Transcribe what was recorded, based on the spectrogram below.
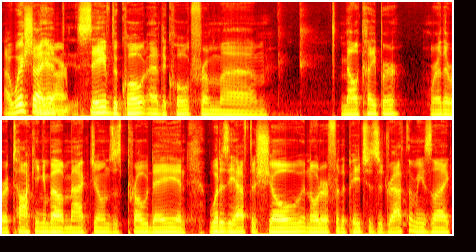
I wish I had arm. saved the quote. I had the quote from um, Mel Kiper where they were talking about Mac Jones's pro day and what does he have to show in order for the Patriots to draft him. He's like,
